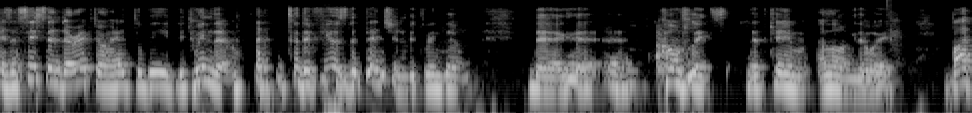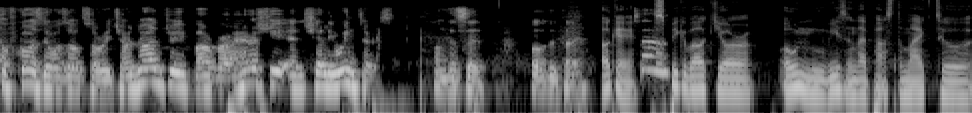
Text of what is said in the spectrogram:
as assistant director, I had to be between them to diffuse the tension between them, the uh, conflicts that came along the way. But of course, there was also Richard Roundtree, Barbara Hershey, and Shelley Winters on the set all the time. Okay, So- speak about your own movies, and I pass the mic to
